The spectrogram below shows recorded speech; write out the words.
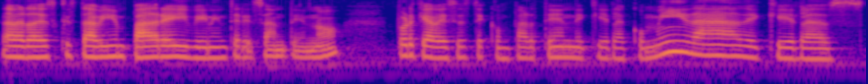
La verdad es que está bien padre y bien interesante, ¿no? Porque a veces te comparten de que la comida, de que las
